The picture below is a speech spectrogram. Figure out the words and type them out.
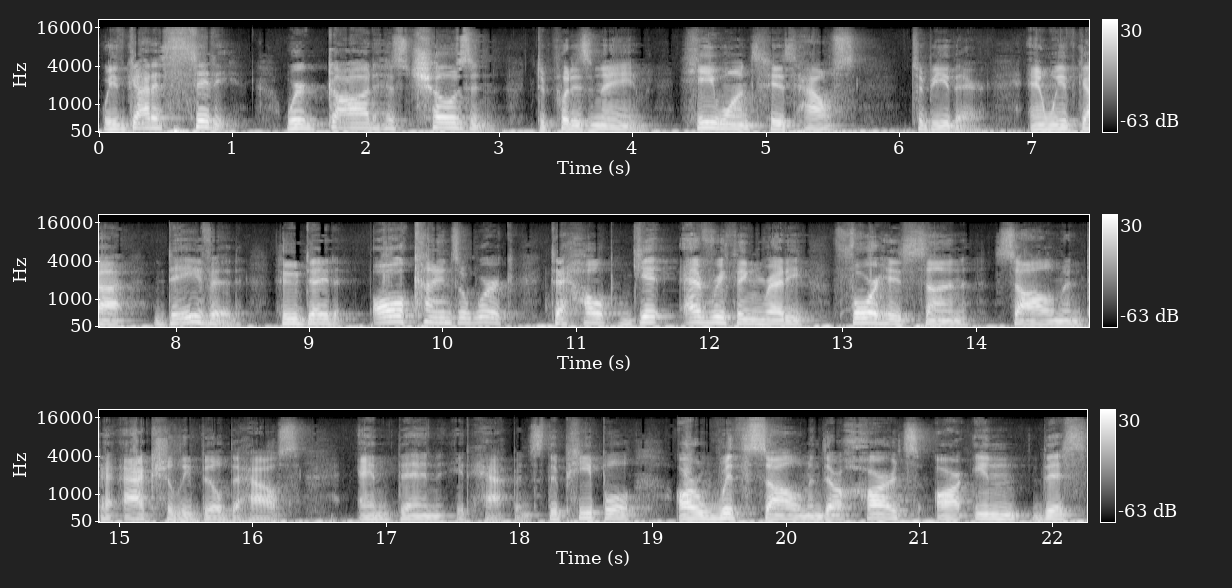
We've got a city where God has chosen to put his name. He wants his house to be there. And we've got David who did all kinds of work to help get everything ready for his son Solomon to actually build the house. And then it happens. The people are with Solomon. Their hearts are in this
